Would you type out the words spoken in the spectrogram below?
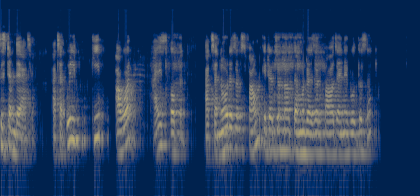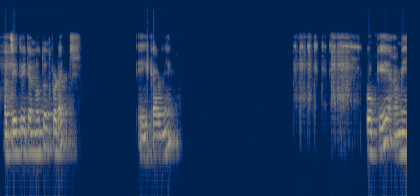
সিস্টেম দেয়া আছে। আচ্ছা will keep our eyes open আচ্ছা নো রেজাল্টস ফাউন্ড এটার জন্য তেমন রেজাল্ট পাওয়া যায় না বলতেছে। যেহেতু এটা নতুন প্রোডাক্ট এই কারণে ওকে আমি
